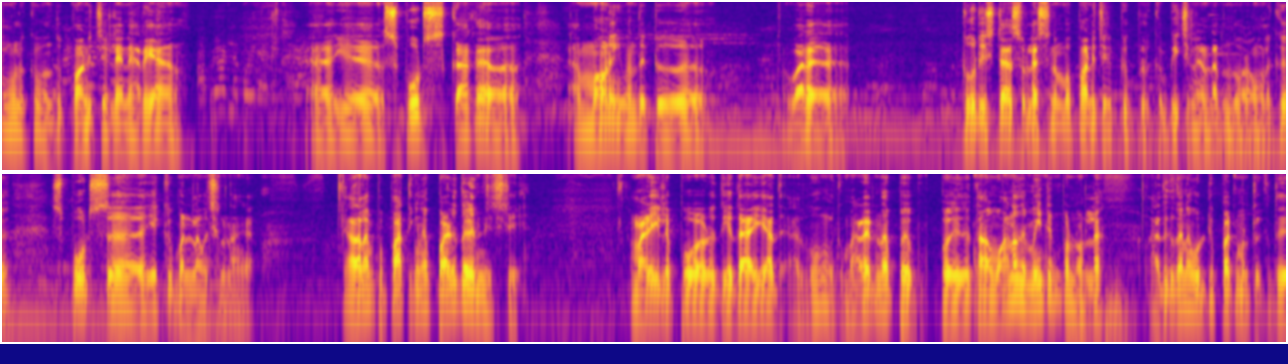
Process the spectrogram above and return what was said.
உங்களுக்கு வந்து பாண்டிச்சேரியில் நிறையா ஸ்போர்ட்ஸ்க்காக மார்னிங் வந்துட்டு வர டூரிஸ்ட்டாக சொல்லஸ் நம்ம பாண்டிச்சேரி பீப்புளுக்கு பீச்சில் நடந்து வரவங்களுக்கு ஸ்போர்ட்ஸ் எக்யூப்மெண்ட்லாம் வச்சுருந்தாங்க. அதெல்லாம் இப்போ பார்த்திங்கன்னா பழுதடைஞ்சிச்சு மழையில் போடுறது இதாகி அது அது உங்களுக்கு மழை இருந்தால் இப்போ இப்போ இது தான் வானதை மெயின்டைன் பண்ணோம்ல. அதுக்கு தானே ஒரு டிபார்ட்மெண்ட் இருக்குது.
